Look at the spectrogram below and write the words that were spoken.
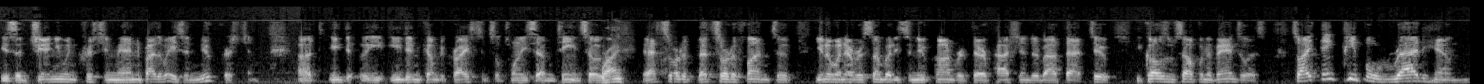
he's a genuine Christian man. And by the way, he's a new Christian. Uh, he, he, he didn't come to Christ until 2017. So right. that's sort of that's sort of fun to you know whenever somebody's a new convert, they're passionate about that too. He calls himself an evangelist. So I think people read him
